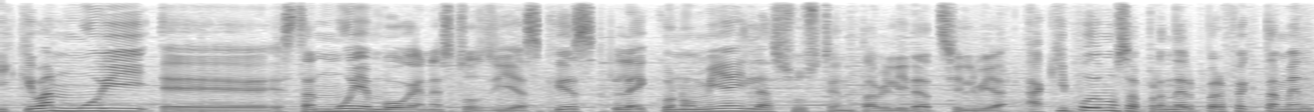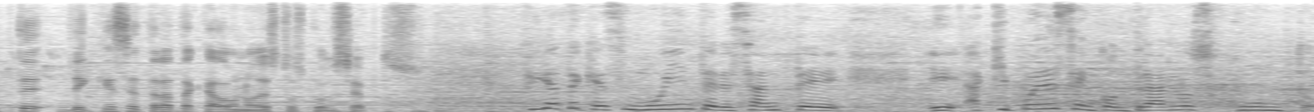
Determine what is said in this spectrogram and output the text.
y que van muy, eh, están muy en boga en estos días, que es la economía y la sustentabilidad, Silvia. Aquí podemos aprender perfectamente de qué se trata cada uno de estos conceptos. Fíjate que es muy interesante, eh, aquí puedes encontrarlos juntos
